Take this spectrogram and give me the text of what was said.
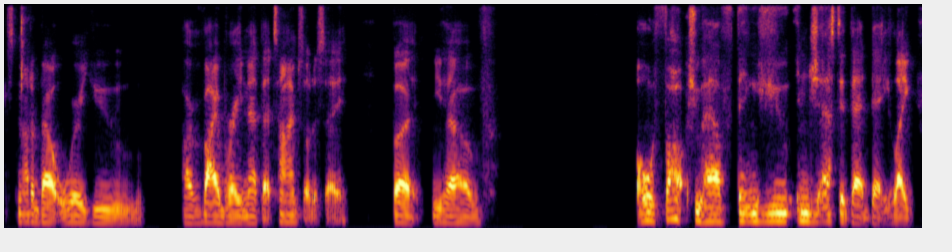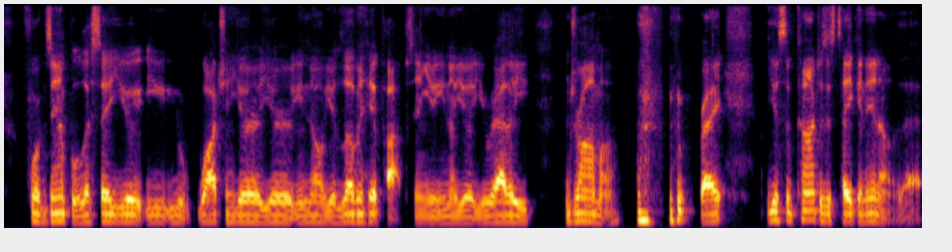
it's not about where you are vibrating at that time, so to say, but you have old thoughts. You have things you ingested that day. Like for example let's say you you you're watching your your you know you're Love and Hip Hops and you you know your your reality drama right? Your subconscious is taking in all of that.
